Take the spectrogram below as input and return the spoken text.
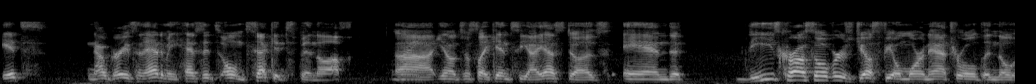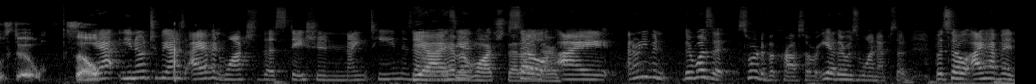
it's now Grey's Anatomy has its own second spin-off. Uh, you know, just like NCIS does, and these crossovers just feel more natural than those do. So Yeah, you know, to be honest, I haven't watched the Station 19. Is that Yeah, I haven't yet? watched that so either. I, I don't even. There was a sort of a crossover. Yeah, there was one episode, but so I haven't,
